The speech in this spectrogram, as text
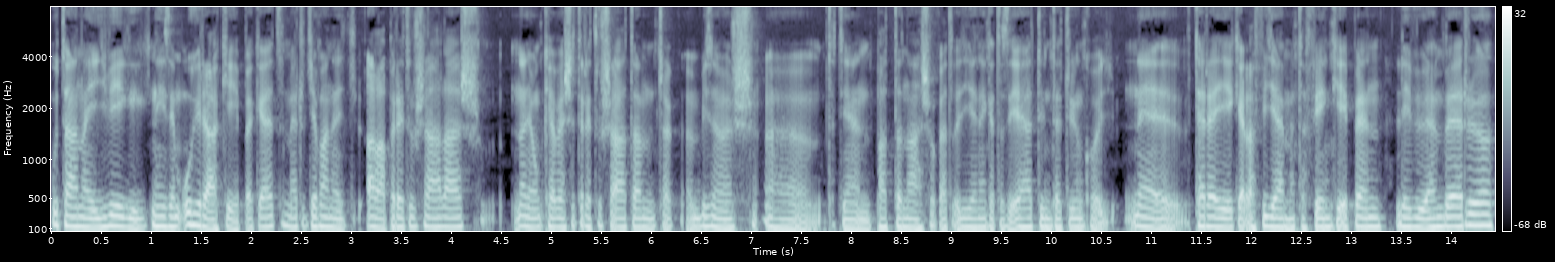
utána így végig nézem újra a képeket, mert ugye van egy alapretusálás, nagyon keveset retusáltam, csak bizonyos tehát ilyen pattanásokat, vagy ilyeneket azért eltüntetünk, hogy ne tereljék el a figyelmet a fényképen lévő emberről,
